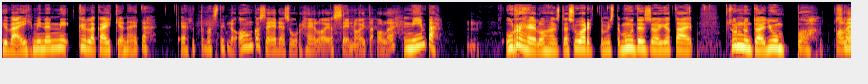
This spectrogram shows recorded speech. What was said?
hyvä ihminen, niin kyllä kaikkia näitä ehdottomasti. No onko se edes urheilua, jos ei noita ole? Niinpä. Urheiluhan sitä suorittamista, muuten se on jotain sunnuntai-jumppaa. Palettia,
